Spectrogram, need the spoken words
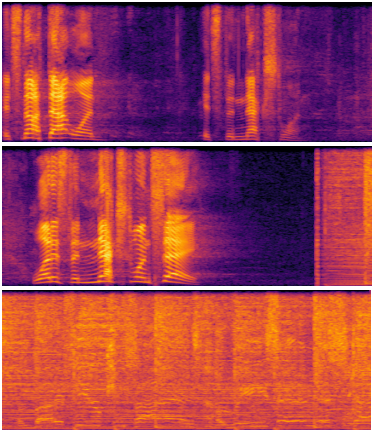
It's not that one, it's the next one. What does the next one say? But if you can find a reason to stay,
